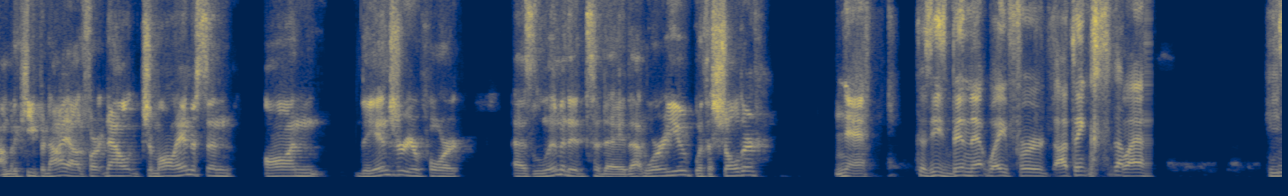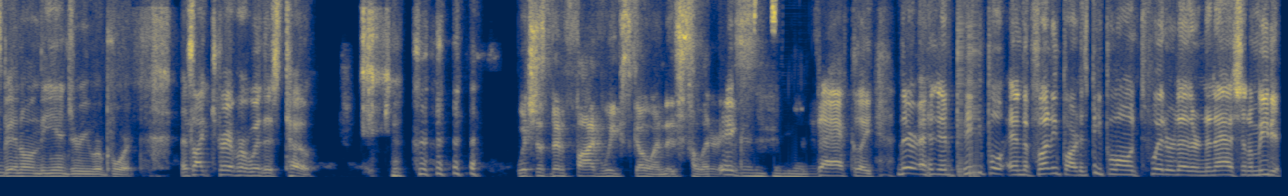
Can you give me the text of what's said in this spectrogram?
I'm going to keep an eye out for it. Now, Jamal Anderson on the injury report as limited today. That worry you with a shoulder? Nah, because he's been that way for, I think, the last. He's been on the injury report. It's like Trevor with his toe. which has been five weeks going. It's hilarious. Exactly. There and people, and the funny part is people on Twitter that are in the national media.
